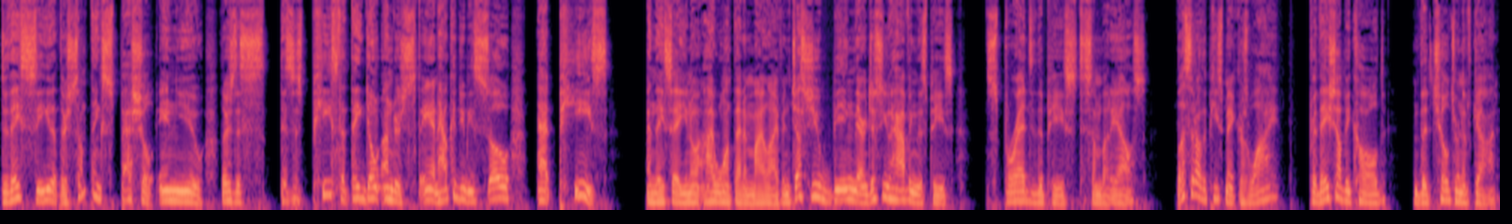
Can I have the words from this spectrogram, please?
Do they see that there's something special in you? There's this, there's this peace that they don't understand. How could you be so at peace? And they say, you know, I want that in my life. And just you being there and just you having this peace spreads the peace to somebody else. Blessed are the peacemakers. Why? For they shall be called the children of God.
